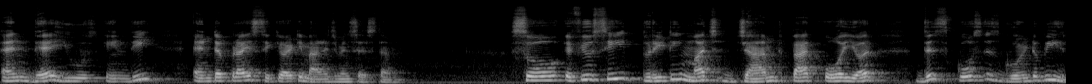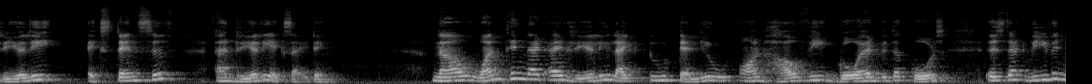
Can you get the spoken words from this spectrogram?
and their use in the enterprise security management system. So if you see pretty much jammed pack over here, this course is going to be really extensive and really exciting. Now, one thing that I really like to tell you on how we go ahead with the course is that we will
